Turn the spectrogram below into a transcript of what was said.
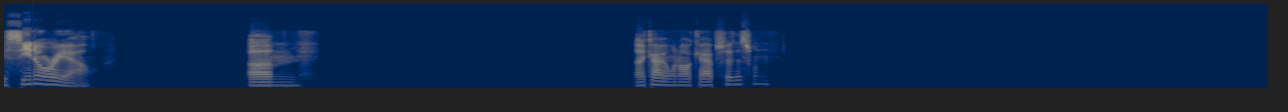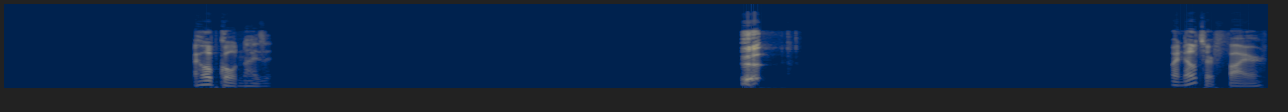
Casino Royale. Um, I like how I went all caps for this one. I hope Goldeneye's it. My notes are fire.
